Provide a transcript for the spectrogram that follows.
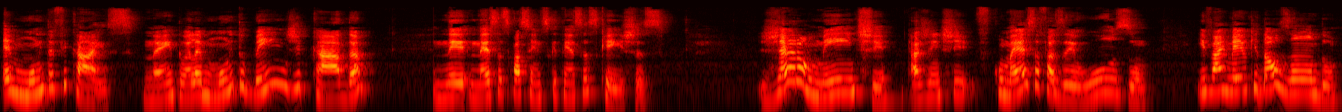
é muito eficaz, né? Então, ela é muito bem indicada nessas pacientes que têm essas queixas. Geralmente, a gente começa a fazer uso e vai meio que dosando,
